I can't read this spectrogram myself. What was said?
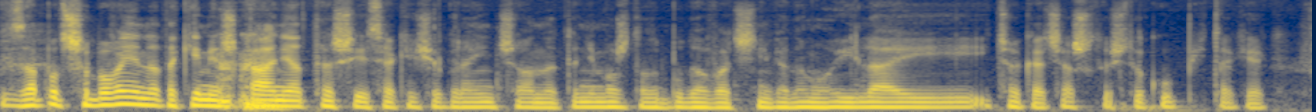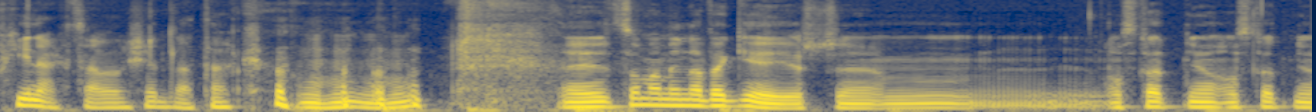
Zapotrzebowanie na takie mieszkania też jest jakieś ograniczone. To nie można zbudować nie wiadomo ile i czekać, aż ktoś to kupi, tak jak w Chinach całe osiedla, tak? Mhm. E, Co mamy na WG jeszcze? Mm, Ostatnio, ostatnio,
